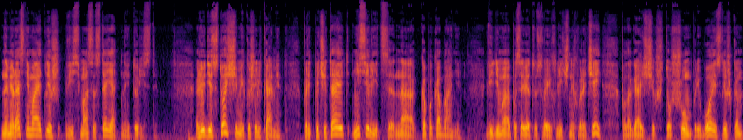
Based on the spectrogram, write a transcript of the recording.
номера снимают лишь весьма состоятельные туристы. Люди с тощими кошельками предпочитают не селиться на Капакабане, видимо, по совету своих личных врачей, полагающих, что шум прибоя слишком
